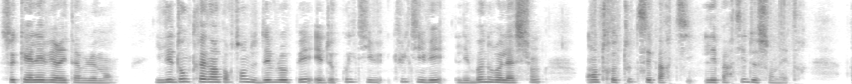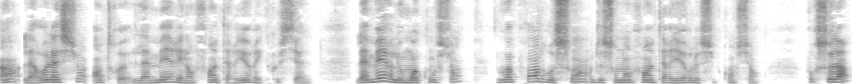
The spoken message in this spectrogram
ce qu'elle est véritablement. Il est donc très important de développer et de cultiver les bonnes relations entre toutes ces parties, les parties de son être. 1. La relation entre la mère et l'enfant intérieur est cruciale. La mère, le moi conscient, doit prendre soin de son enfant intérieur, le subconscient. Pour cela,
